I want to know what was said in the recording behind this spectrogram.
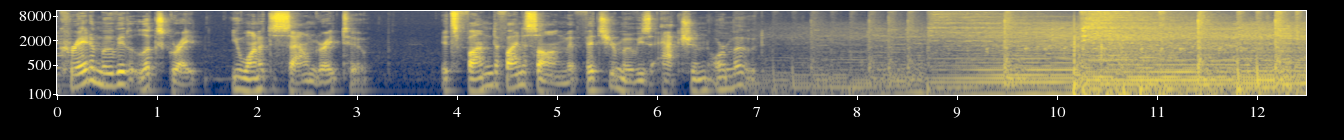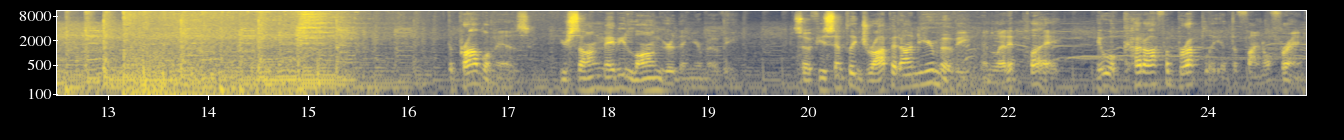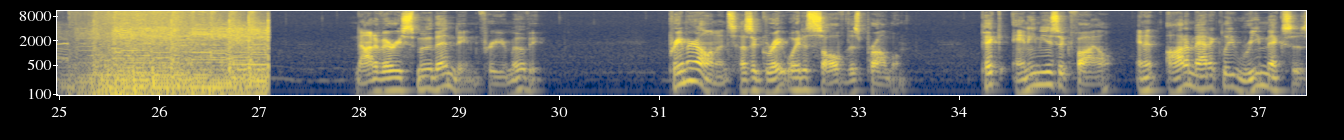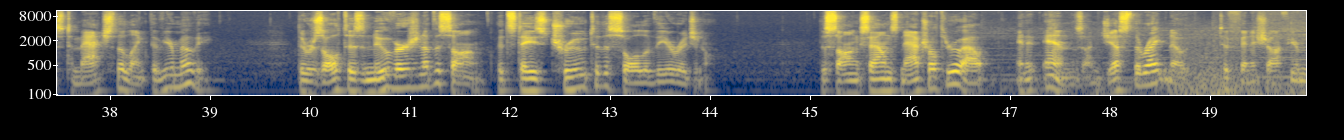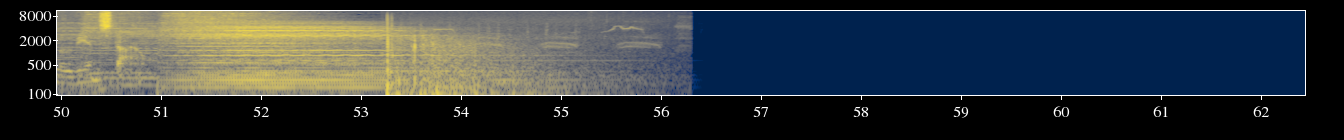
create a movie that looks great, you want it to sound great too. It's fun to find a song that fits your movie's action or mood. The problem is, your song may be longer than your movie. So if you simply drop it onto your movie and let it play, it will cut off abruptly at the final frame. Not a very smooth ending for your movie. Premiere Elements has a great way to solve this problem. Pick any music file and it automatically remixes to match the length of your movie. The result is a new version of the song that stays true to the soul of the original. The song sounds natural throughout and it ends on just the right note to finish off your movie in style.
